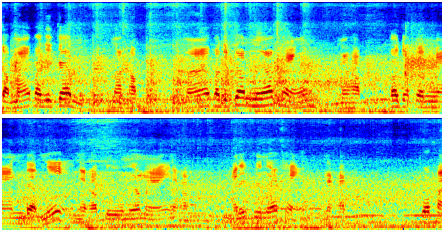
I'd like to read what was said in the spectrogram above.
กับไม้ปาร์ติเกิลนะครับ ไม้ปาร์ติเกิลเนื้อแข็งนะครับ ก็จะเป็นงานแบบนี้นะครับ ดูเนื้อไม้นะครับ อันนี้คือเนื้อแข็งนะครับทั่วไป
